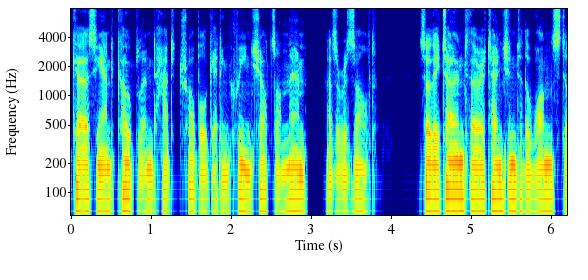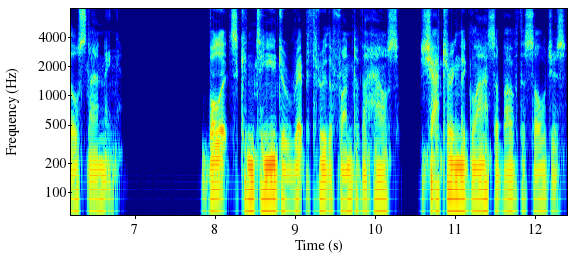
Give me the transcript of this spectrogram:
Kersey and Copeland had trouble getting clean shots on them as a result, so they turned their attention to the ones still standing. Bullets continued to rip through the front of the house, shattering the glass above the soldiers.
